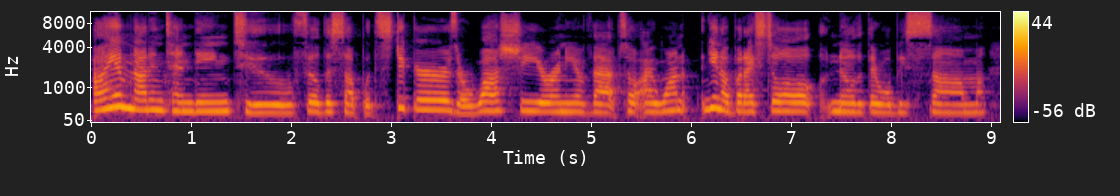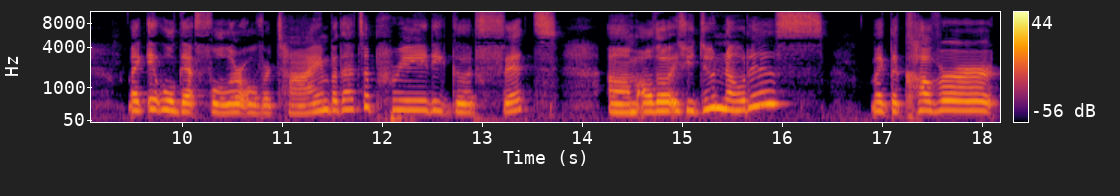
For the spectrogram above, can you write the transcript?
I am not intending to fill this up with stickers or washi or any of that. So I want, you know, but I still know that there will be some, like it will get fuller over time, but that's a pretty good fit. Um, although if you do notice, like the cover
